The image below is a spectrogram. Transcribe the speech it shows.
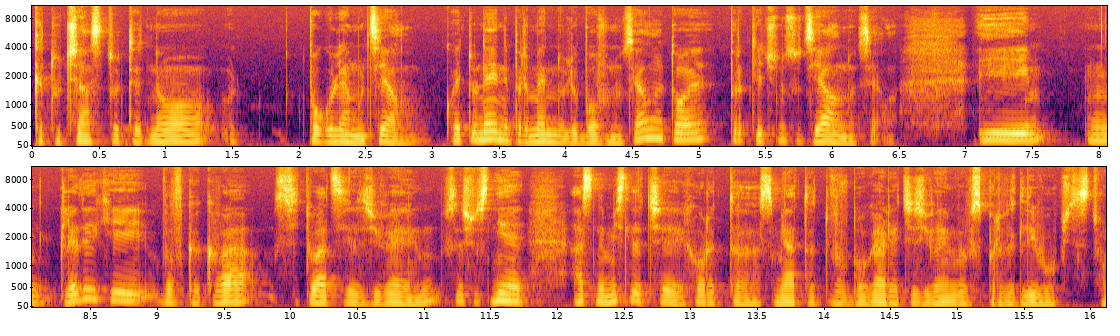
като част от едно по-голямо цяло, което не е непременно любовно цяло, а то е практично социално цяло. И гледайки в каква ситуация живеем, всъщност ние, аз не мисля, че хората смятат в България, че живеем в справедливо общество.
